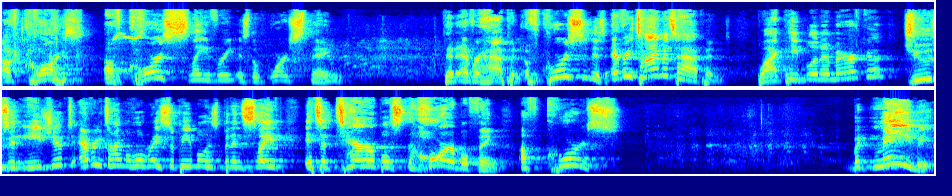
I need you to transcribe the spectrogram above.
Of course, Of course, slavery is the worst thing that ever happened. Of course it is. Every time it's happened. Black people in America, Jews in Egypt, every time a whole race of people has been enslaved, it's a terrible, horrible thing. Of course. But maybe,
